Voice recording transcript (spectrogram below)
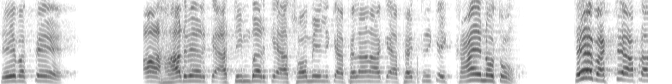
તે વખતે આ હાર્ડવેર કે આ ટિમ્બર કે આ સોમિલ કે આ ફેલાણા કે આ ફેક્ટરી કે કાંઈ નહોતું. તે વખતે આપણા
